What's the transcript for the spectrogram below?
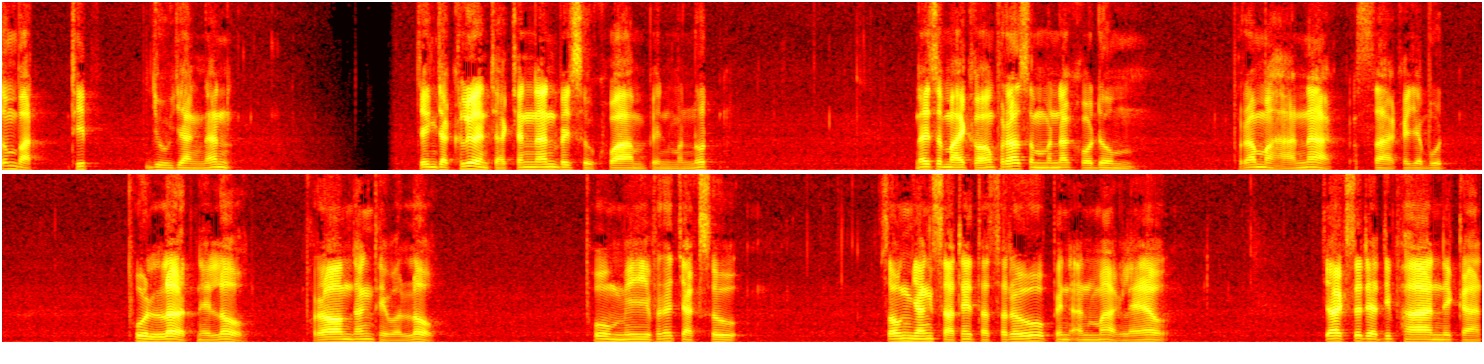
สมบัติ อยู่อย่างนั้น จึงจะเคลื่อนจากชั้นนั้นไปสู่ความเป็นมนุษย์ ในสมัยของพระสมณโคดม พระมหานาคสากยบุตร ผู้เลิศในโลก พร้อมทั้งเทวโลก ผู้มีพระจักสุทรงยังสัตว์ให้ตัดสรู้เป็นอันมากแล้ว จากเสด็จนิพพานในการ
